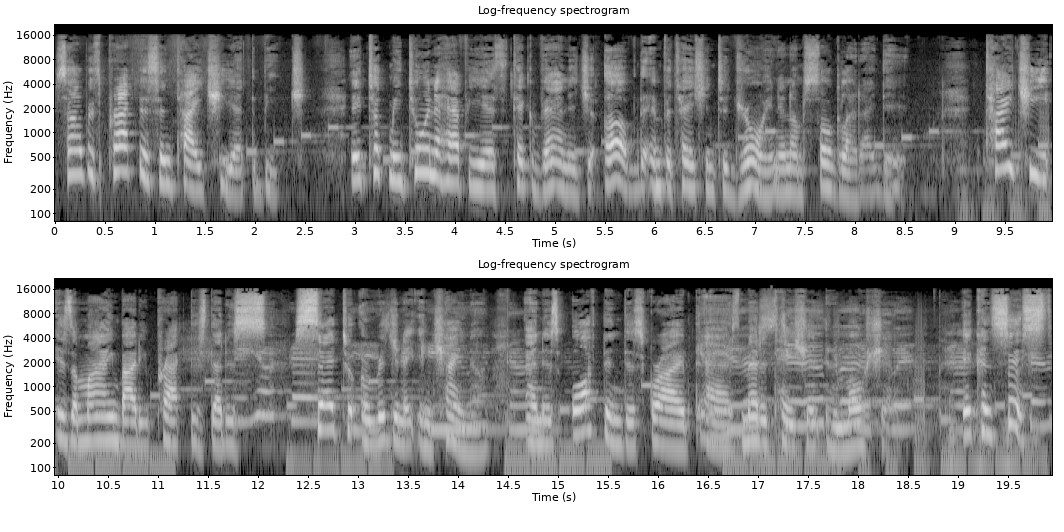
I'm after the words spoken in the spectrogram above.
So I was practicing Tai Chi at the beach. It took me two and a half years to take advantage of the invitation to join, and I'm so glad I did. Tai Chi is a mind body practice that is said to originate in China and is often described as meditation in motion. It consists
